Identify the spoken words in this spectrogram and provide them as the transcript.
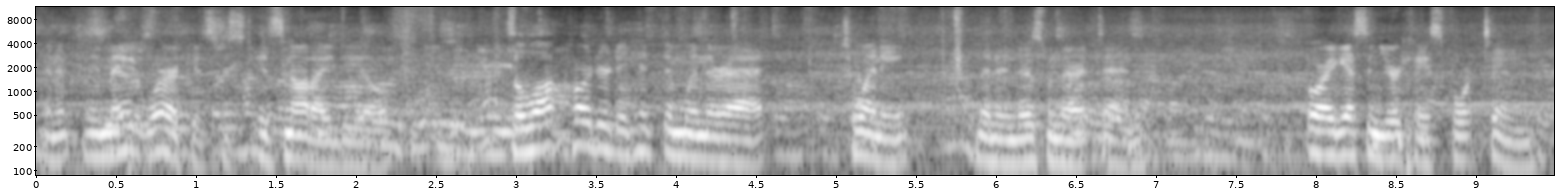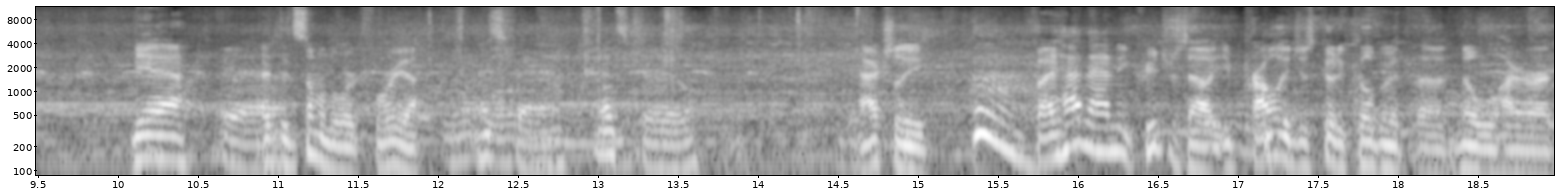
and it, it made it work. It's just it's not ideal. It's a lot harder to hit them when they're at 20 than it is when they're at 10. Or I guess in your case, 14. Yeah, Yeah. I did some of the work for you. That's fair. That's true. Actually, if I hadn't had any creatures out, you probably just could have killed me with the Noble Hierarch.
